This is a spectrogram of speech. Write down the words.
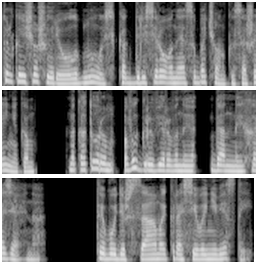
только еще шире улыбнулась, как дрессированная собачонка с ошейником, на котором выгравированы данные хозяина. «Ты будешь самой красивой невестой»,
